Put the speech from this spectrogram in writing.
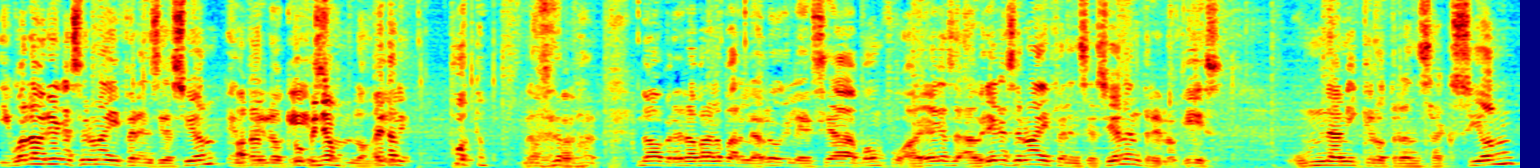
Igual habría que hacer una diferenciación entre Ahora, lo que tu opinión. son los Ahí está. daily- No, no, pero era para, para algo que le decía a Bonfu. Habría que, habría que hacer una diferenciación entre lo que es una microtransacción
